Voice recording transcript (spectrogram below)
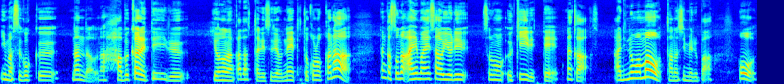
今すごくなんだろうな省かれている世の中だったりするよねってところからなんかその曖昧さをよりそのまま受け入れてなんかありのままを楽しめる場を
